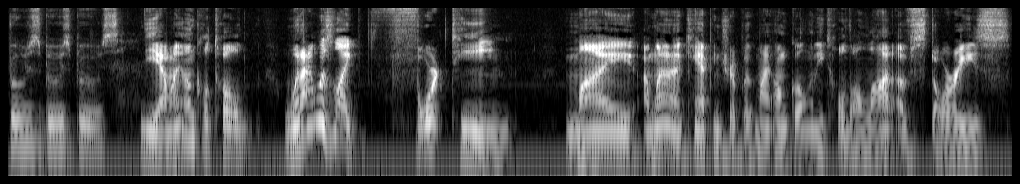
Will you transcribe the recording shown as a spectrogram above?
booze, booze, booze. Yeah, my uncle told when I was like 14, my I went on a camping trip with my uncle and he told a lot of stories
